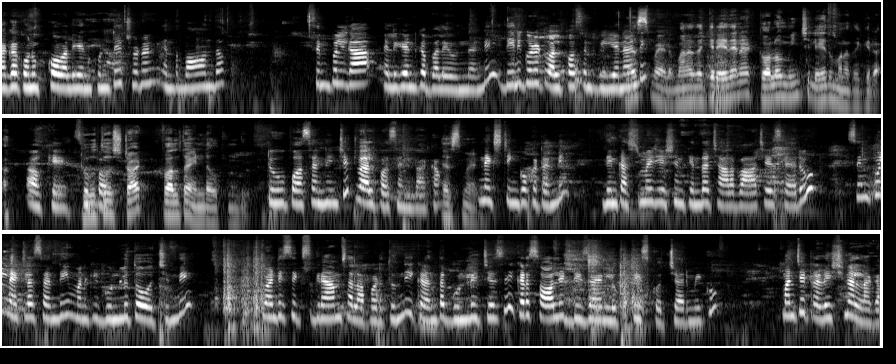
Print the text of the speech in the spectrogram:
నగ కొనుక్కోవాలి అనుకుంటే చూడండి ఎంత బాగుందో. సింపుల్గా ఎలిగెంట్గా భలే ఉందండి. దీనికి కూడా ట్వెల్వ్ పర్సెంట్ ఎస్ మేడం మన దగ్గర ఏదైనా ట్వెల్వ్ మించి లేదు మన దగ్గర. ఓకే టూతో స్టార్ట్ ట్వెల్వ్తో ఎండ్ అవుతుంది. టూ పర్సెంట్ నుంచి ట్వెల్వ్ పర్సెంట్ దాకా. నెక్స్ట్ ఇంకొకటి అండి దీని కస్టమైజేషన్ కింద చాలా బాగా చేశారు. సింపుల్ నెక్లెస్ అండి మనకి గుండ్లతో వచ్చింది. ట్వంటీ సిక్స్ గ్రామ్స్ అలా పడుతుంది. ఇక్కడ అంతా గుండ్లు ఇచ్చేసి ఇక్కడ సాలిడ్ డిజైన్ లుక్ తీసుకొచ్చారు మీకు. మంచి ట్రెడిషనల్ నగ.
